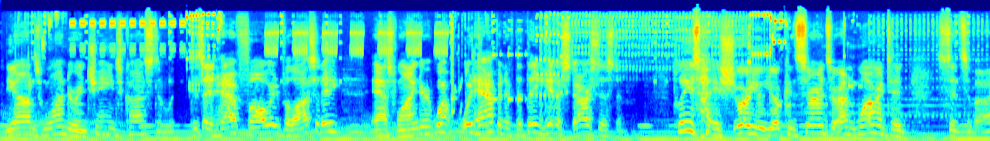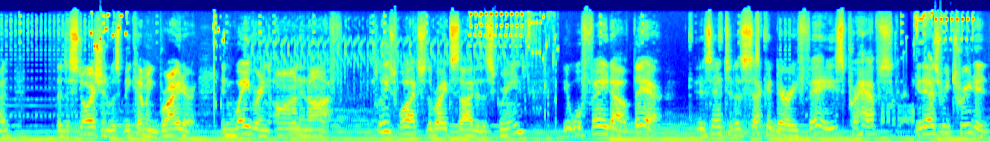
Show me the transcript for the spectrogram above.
The arms wander and change constantly. Does it have forward velocity? asked Winder. What would happen if the thing hit a star system? Please, I assure you, your concerns are unwarranted, said Savard. The distortion was becoming brighter and wavering on and off. Please watch the right side of the screen. It will fade out there. It has entered a secondary phase. Perhaps it has retreated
